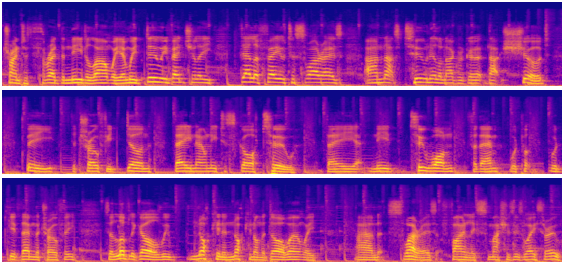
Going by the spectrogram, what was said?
trying to thread the needle, aren't we? And we do eventually. Deulofeu to Suarez, and that's 2 0 on aggregate. That should be the trophy done. They now need to score two. They need 2-1 for them. Would put would give them the trophy. It's a lovely goal. We knocking and knocking on the door, weren't we? And Suarez finally smashes his way through.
